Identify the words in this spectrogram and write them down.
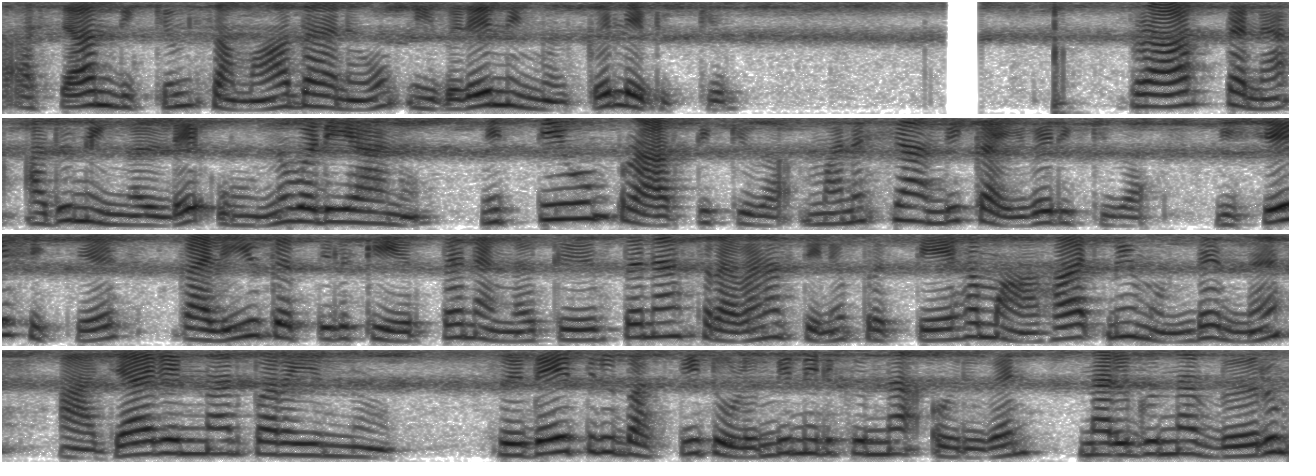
അശാന്തിക്കും സമാധാനവും ഇവിടെ നിങ്ങൾക്ക് ലഭിക്കും. പ്രാർത്ഥന അത് നിങ്ങളുടെ ഊന്നുവടിയാണ്. നിത്യവും പ്രാർത്ഥിക്കുക മനഃശാന്തി കൈവരിക്കുക വിശേഷിച്ച് കലിയുഗത്തിൽ കീർത്തനങ്ങൾ കീർത്തന ശ്രവണത്തിന് പ്രത്യേക മാഹാത്മ്യമുണ്ടെന്ന് ആചാര്യന്മാർ പറയുന്നു. ഹൃദയത്തിൽ ഭക്തി തുളുമ്പി നിൽക്കുന്ന ഒരുവൻ നൽകുന്ന വെറും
